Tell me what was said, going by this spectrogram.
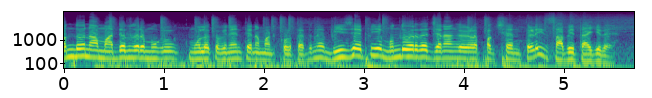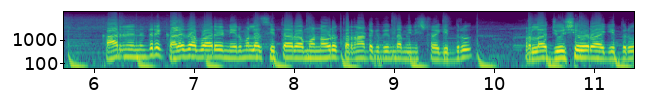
ಒಂದು, ನಾ ಮಾಧ್ಯಮದ ಮೂಲಕ ವಿನಂತಿಯನ್ನು ಮಾಡ್ಕೊಳ್ತಾ ಇದ್ದೇನೆ. ಬಿ ಜೆ ಪಿ ಮುಂದುವರೆದ ಜನಾಂಗಗಳ ಪಕ್ಷ ಅಂತೇಳಿ ಸಾಬೀತಾಗಿದೆ. ಕಾರಣ ಏನಂದರೆ ಕಳೆದ ಬಾರಿ ನಿರ್ಮಲಾ ಸೀತಾರಾಮನ್ ಅವರು ಕರ್ನಾಟಕದಿಂದ ಮಿನಿಸ್ಟರ್ ಆಗಿದ್ದರು ಪ್ರಹ್ಲಾದ್ ಜೋಶಿ ಅವರು ಆಗಿದ್ದರು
